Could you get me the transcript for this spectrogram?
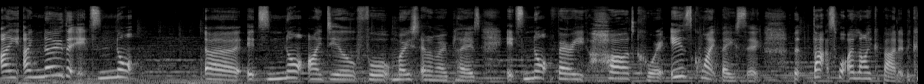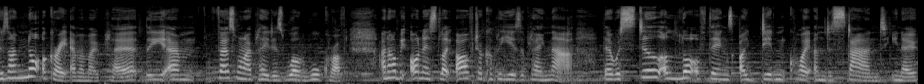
I, I know that it's not uh, it's not ideal for most MMO players. It's not very hardcore. It is quite basic, but that's what I like about it because I'm not a great MMO player. The um, first one I played is World of Warcraft, and I'll be honest, like after a couple of years of playing that, there was still a lot of things I didn't quite understand. You know,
